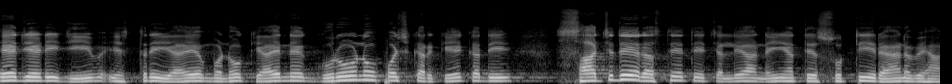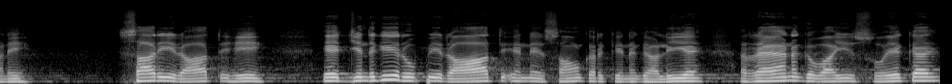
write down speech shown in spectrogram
ਇਹ ਜਿਹੜੀ ਜੀਵ ਇਸਤਰੀ ਹੈ ਇਹ ਮਨੁੱਖ ਹੈ ਇਹਨੇ ਗੁਰੂ ਨੂੰ ਪੁੱਛ ਕਰਕੇ ਕਦੀ ਸੱਚ ਦੇ ਰਸਤੇ ਤੇ ਚੱਲਿਆ ਨਹੀਂ ਅਤੇ ਸੁੱਤੀ ਰਹਿਣ ਵਿਹਾਣੇ। ਸਾਰੀ ਰਾਤ ਹੀ ਇਹ ਜ਼ਿੰਦਗੀ ਰੂਪੀ ਰਾਤ ਇਹਨੇ ਸੌਂ ਕਰਕੇ ਨਗਾਲੀ ਹੈ ਰੈਣ ਗਵਾਈ ਸੋਏ ਕੈ,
